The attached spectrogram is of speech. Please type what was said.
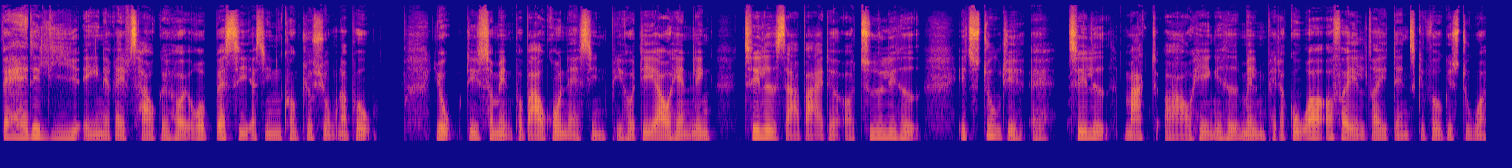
Hvad er det lige, Ane Refshauke Højrup baserer sine konklusioner på? Jo, det er som ind på baggrund af sin Ph.D.-afhandling Tillidsarbejde og tydelighed, et studie af tillid, magt og afhængighed mellem pædagoger og forældre i danske vuggestuer.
